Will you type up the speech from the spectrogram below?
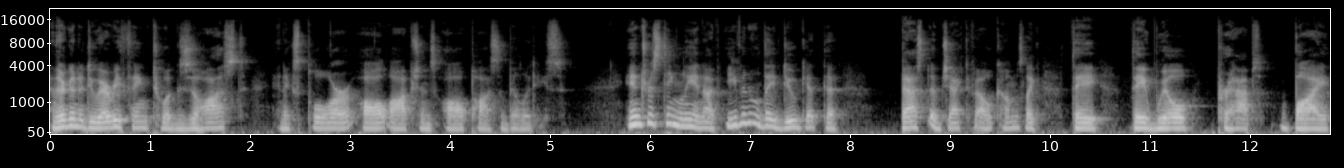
And they're going to do everything to exhaust and explore all options, all possibilities. Interestingly enough, even though they do get the best objective outcomes, like they they will perhaps buy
